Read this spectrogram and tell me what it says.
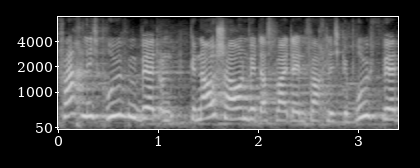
fachlich prüfen wird und genau schauen wird, dass weiterhin fachlich geprüft wird.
